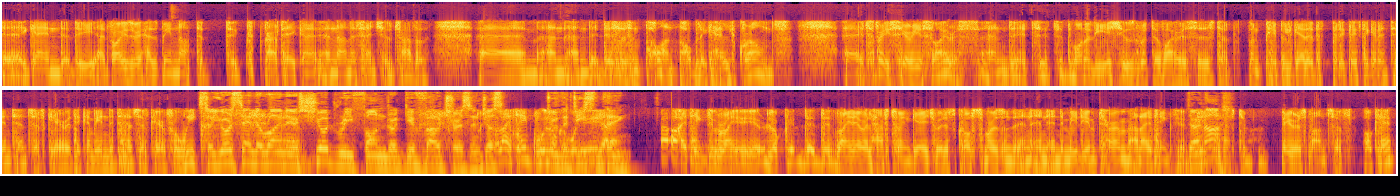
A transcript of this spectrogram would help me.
uh, again, the, the advisory has been not to, to partake in, in non-essential travel, um, and and this is on public health grounds. Uh, it's a very serious virus, and it's, it's one of the issues with the virus is that when people get it, particularly if they get into intensive care, they can be in intensive care for weeks. So you're saying that Ryanair should refund or give vouchers and just Well, I think do look, the decent uh, thing? I think the, look, the, the Ryanair will have to engage with its customers in, in, in the medium term, and I think They're not. have to be responsive. Okay,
